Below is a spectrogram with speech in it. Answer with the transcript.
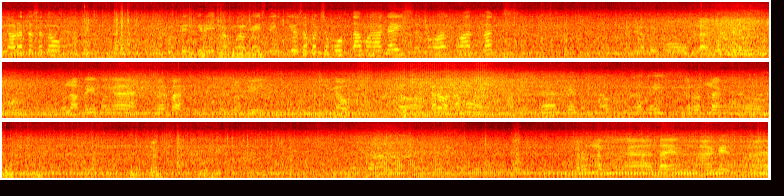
ingaw ra ta sa to content creator mga guys thank you sa pagsuporta mga guys sa to ang one vlogs Kami na po mo vlog. Wala may mga ikaw ba? Wala may ikaw. so karon amo sa shout out mga guys Karon lang. Oh. Karon lang mga tayo mga guys para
